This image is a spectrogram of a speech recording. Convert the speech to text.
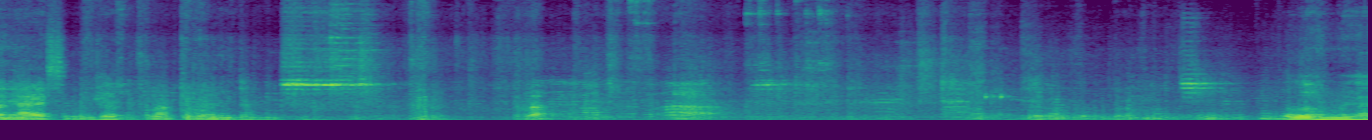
아니 알수 있는 전화 اللهم يا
